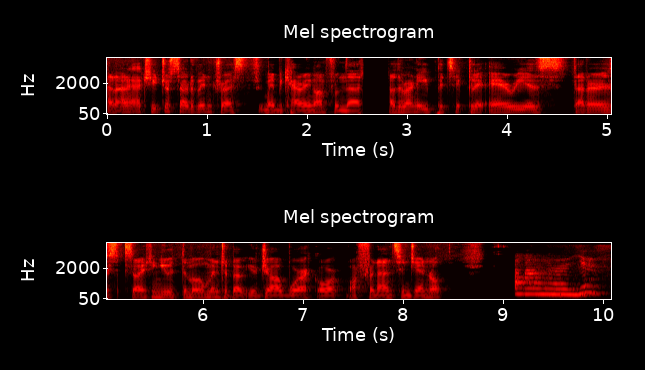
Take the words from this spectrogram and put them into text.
And actually, just out of interest, maybe carrying on from that, are there any particular areas that are exciting you at the moment about your job work or, or finance in general? Uh, yes.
